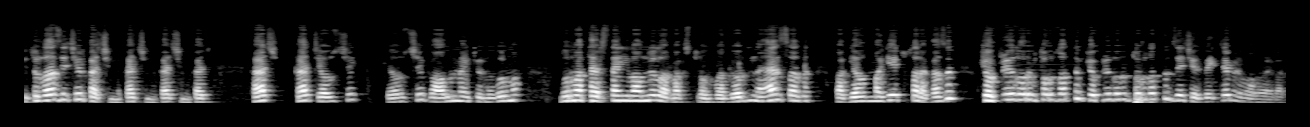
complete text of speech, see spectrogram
bir tur daha Z çevir. Kaç şimdi. Kaç şimdi. Kaç şimdi. Kaç. Kaç. Kaç. Yavuz çek. Yavuz çek. Aldım ben körünü. Durma. Durma tersten yılanlıyorlar bak Strong'lar. Gördün mü? En sağda. Bak Yavuz Mage'yi tutarak hazır. Köprüye doğru bir tur uzattım. Köprüye doğru bir tur uzattım. Z çevir. Beklemiyorlar oraya bak.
